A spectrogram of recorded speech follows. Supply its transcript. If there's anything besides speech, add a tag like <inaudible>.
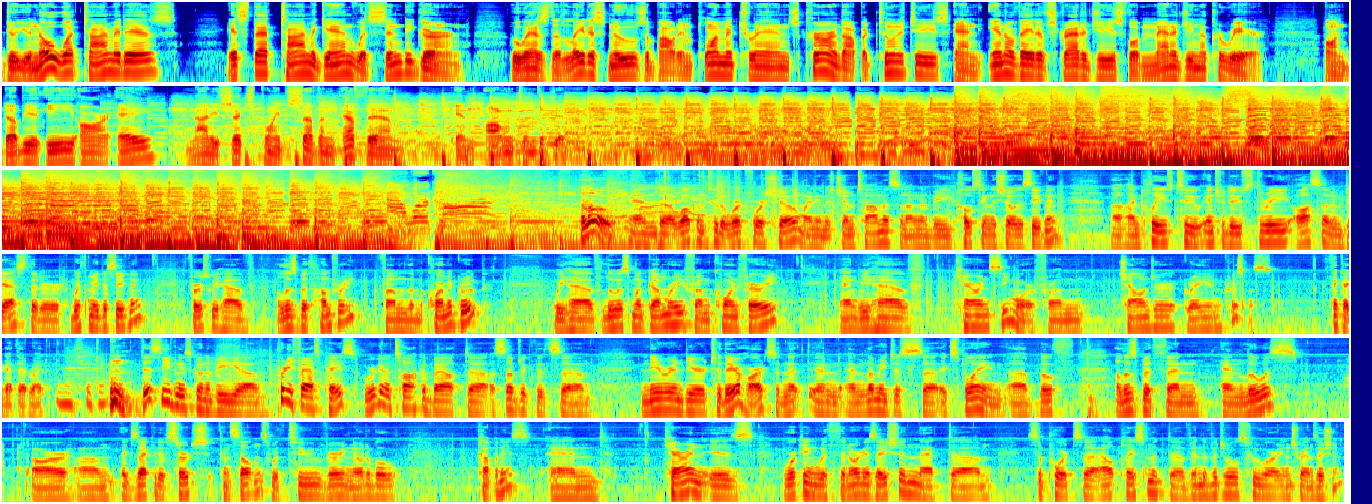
Do you know what time it is? It's that time again with Cindy Gurn, who has the latest news about employment trends, current opportunities, and innovative strategies for managing a career on WERA 96.7 FM in Arlington, Virginia. Hello, and uh, welcome to the Workforce Show. My name is Jim Thomas, and I'm going to be hosting the show this evening. Uh, I'm pleased to introduce three awesome guests that are with me this evening. First, we have Elizabeth Humphrey from the McCormick Group. We have Louis Montgomery from Korn Ferry, and we have Karen Seymour from Challenger Gray and Christmas. I think I got that right. Yes, you do. <clears throat> this evening is going to be uh, pretty fast paced. We're going to talk about uh, a subject that's um, near and dear to their hearts, and, that, and, and let me just uh, explain. Uh, both Elizabeth and, and Louis are um, executive search consultants with two very notable companies, and Karen is working with an organization that um, supports uh, outplacement of individuals who are in transition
